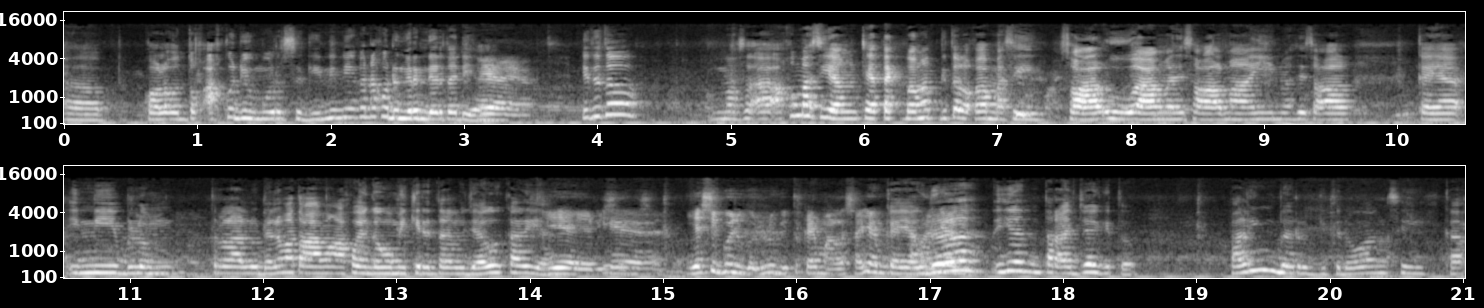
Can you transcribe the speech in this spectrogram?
Eh, kalau untuk aku di umur segini nih kan aku dengerin dari tadi ya. Iya ya itu tuh masa aku masih yang cetek banget gitu loh kan masih soal uang masih soal main masih soal kayak ini belum terlalu dalam atau emang aku yang gak mau mikirin terlalu jauh kali ya? Iya iya bisa, Iya. bisa. ya sih gue juga dulu gitu kayak malas aja kayak udah iya ntar aja gitu. Paling baru gitu doang sih kak.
